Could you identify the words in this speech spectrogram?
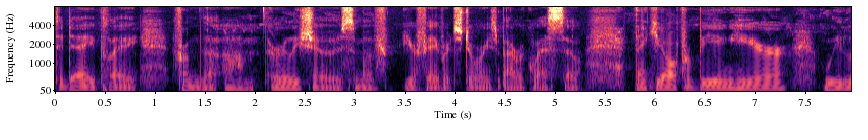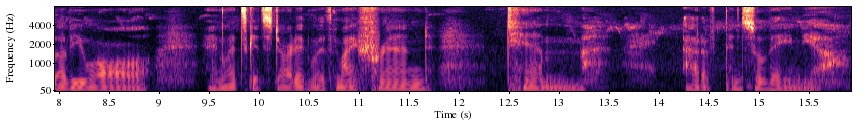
today play from the um, early shows some of your favorite stories by request. So thank you all for being here. We love you all. And let's get started with my friend Tim out of Pennsylvania.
